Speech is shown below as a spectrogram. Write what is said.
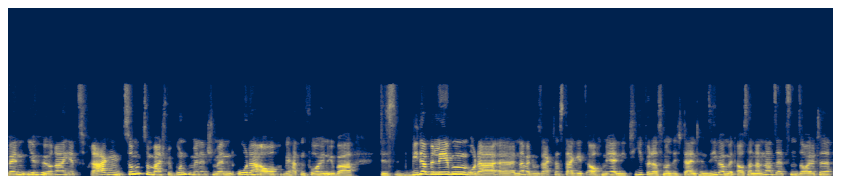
wenn ihr Hörer jetzt Fragen zum zum Beispiel Wundmanagement oder auch, wir hatten vorhin über das Wiederbeleben oder, äh, ne, wenn du gesagt hast, da geht's auch mehr in die Tiefe, dass man sich da intensiver mit auseinandersetzen sollte.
